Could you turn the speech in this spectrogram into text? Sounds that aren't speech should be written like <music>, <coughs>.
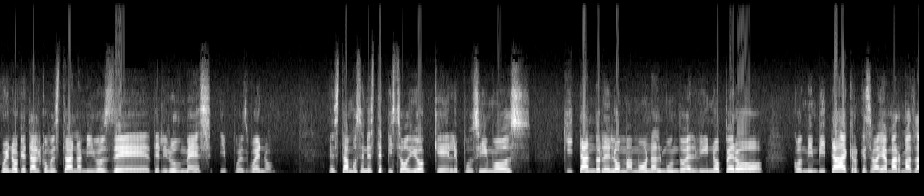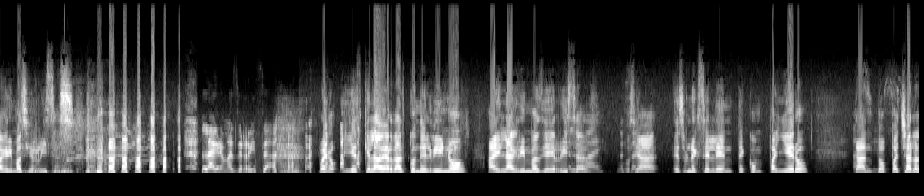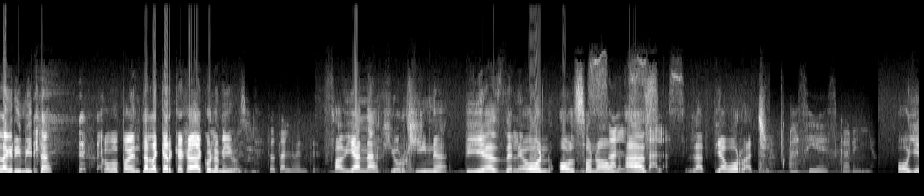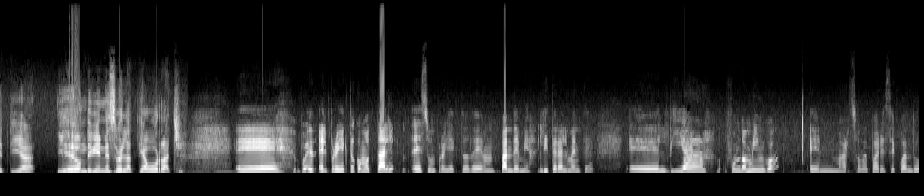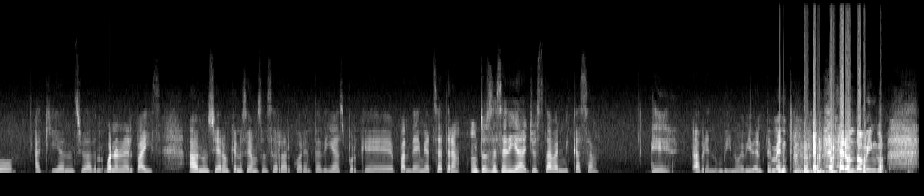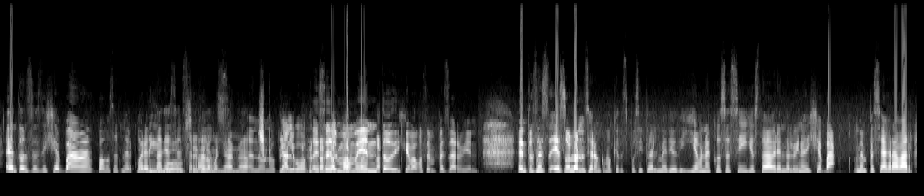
Bueno, ¿qué tal? ¿Cómo están amigos de, The Little Mess? Y pues bueno, estamos en este episodio que le pusimos quitándole lo mamón al mundo del vino, pero con mi invitada creo que se va a llamar más lágrimas y risas. <laughs> lágrimas de risa. <laughs> bueno, y es que la verdad con el vino hay lágrimas y hay risas. o sea, es un excelente compañero, tanto para echar la lagrimita como para aventar la carcajada con amigos. Totalmente. Fabiana Georgina Díaz de León, also known as la tía borracha. Así es, cariño. Oye, tía, ¿y de dónde viene eso de la tía borracha? Eh, pues, el proyecto como tal es un proyecto de pandemia, literalmente. El día, fue un domingo, en marzo me parece, cuando aquí en Ciudad de, bueno, en el país anunciaron que nos íbamos a encerrar 40 días porque pandemia, etcétera. Entonces ese día yo estaba en mi casa eh, abriendo un vino, evidentemente. <laughs> Era un domingo. Entonces dije, va, vamos a tener 40 días encerrados. 6 de la mañana. Ah, no, no, que algo, es el <laughs> momento. dije, vamos a empezar bien. Entonces eso lo anunciaron como que despuesito del mediodía, una cosa así. Yo estaba abriendo el vino y dije, va, me empecé a grabar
